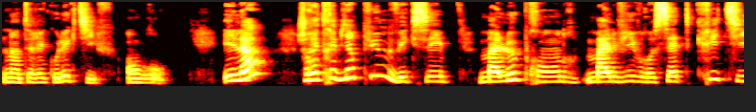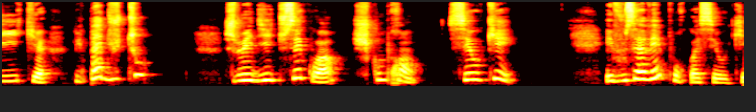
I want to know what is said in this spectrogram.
l'intérêt collectif, en gros. Et là, j'aurais très bien pu me vexer, mal le prendre, mal vivre cette critique, mais pas du tout. Je lui ai dit, tu sais quoi, je comprends, c'est ok. Et vous savez pourquoi c'est ok?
